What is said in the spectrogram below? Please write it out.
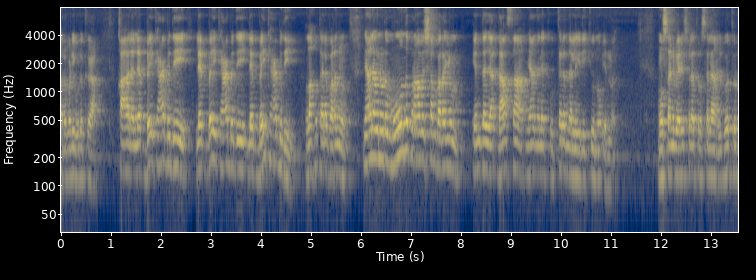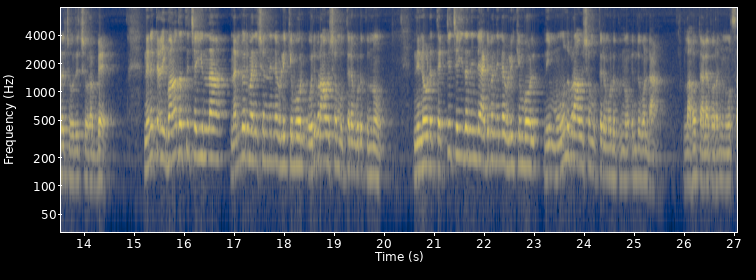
മറുപടി കൊടുക്കുക? കാല ലബ്ബൈക് ഖാബിദി ലബ്ബൈക് ഖാബിദി ലബ്ബൈക് ഖാബിദി അള്ളാഹു തല പറഞ്ഞു ഞാൻ അവനോട് മൂന്ന് പ്രാവശ്യം പറയും എന്റെ ദാസ ഞാൻ നിനക്ക് ഉത്തരം നൽകിയിരിക്കുന്നു എന്ന്. മൂസാ നബി അലൈഹി സ്വലാത്തു വസ്സലാം അത്ഭുതത്തോടെ ചോദിച്ചു റബ്ബേ നിനക്ക് ഇബാദത്ത് ചെയ്യുന്ന നല്ലൊരു മനുഷ്യൻ നിന്നെ വിളിക്കുമ്പോൾ ഒരു പ്രാവശ്യം ഉത്തരം കൊടുക്കുന്നു. നിന്നോട് തെറ്റ് ചെയ്ത നിന്റെ അടിമ നിന്നെ വിളിക്കുമ്പോൾ നീ മൂന്ന് പ്രാവശ്യം ഉത്തരം കൊടുക്കുന്നു എന്തുകൊണ്ടാണ്? അള്ളാഹു തല പറഞ്ഞു മൂസ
